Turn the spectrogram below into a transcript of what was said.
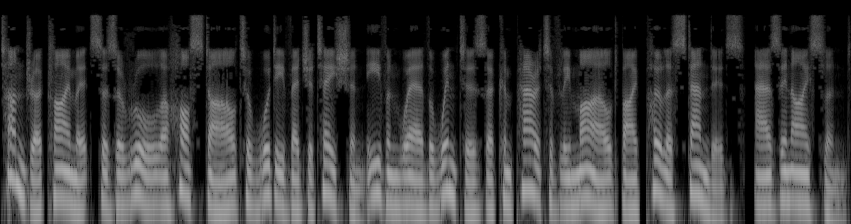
Tundra climates as a rule are hostile to woody vegetation even where the winters are comparatively mild by polar standards, as in Iceland.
